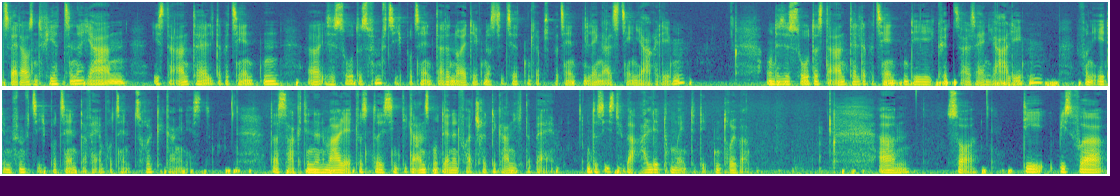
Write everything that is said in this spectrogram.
2014er Jahren ist der Anteil der Patienten, äh, ist es so, dass 50 Prozent aller neu diagnostizierten Krebspatienten länger als zehn Jahre leben. Und es ist so, dass der Anteil der Patienten, die kürzer als ein Jahr leben, von jedem 50 Prozent auf 1 Prozent zurückgegangen ist. Das sagt Ihnen mal etwas, da sind die ganz modernen Fortschritte gar nicht dabei. Und das ist über alle Tumorentitäten drüber. Ähm, so, Die bis vor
